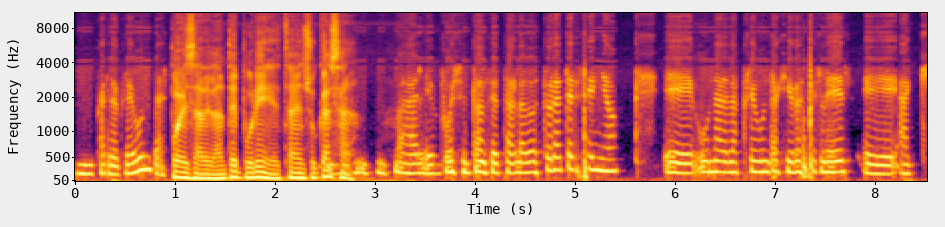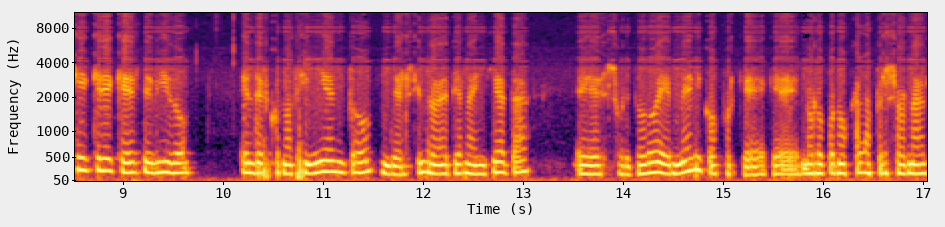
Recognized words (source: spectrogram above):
un par de preguntas. Pues adelante, Puri, está en su casa. Vale, pues entonces, para la doctora Terceño, eh, una de las preguntas que quiero hacerle es, eh, ¿a qué cree que es debido el desconocimiento del síndrome de piernas inquietas eh, sobre todo en médicos, porque que no lo conozcan las personas,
